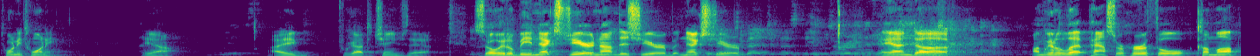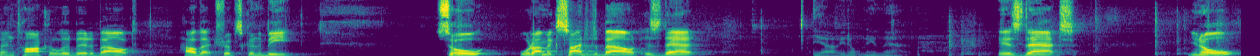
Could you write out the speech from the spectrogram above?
2020. Yeah. I forgot to change that. So it'll be next year, not this year, but next year. Too bad you missed it. It was great. And uh, I'm going to let Pastor Herthel come up and talk a little bit about how that trip's going to be. So, what I'm excited about is that, yeah, you don't need that, is that, you know,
